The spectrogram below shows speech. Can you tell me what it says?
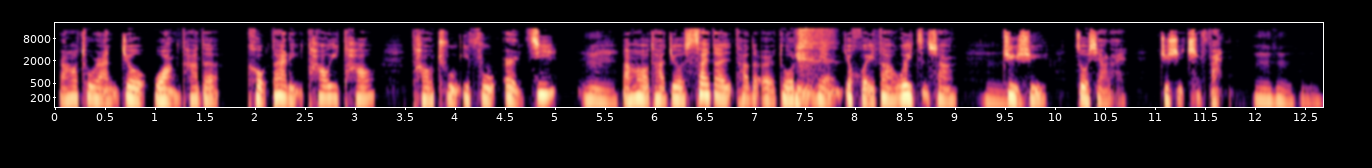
然后突然就往他的口袋里掏一掏，掏出一副耳机，嗯，然后他就塞在他的耳朵里面，就回到位置上，继续。坐下来继续吃饭，嗯哼哼，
